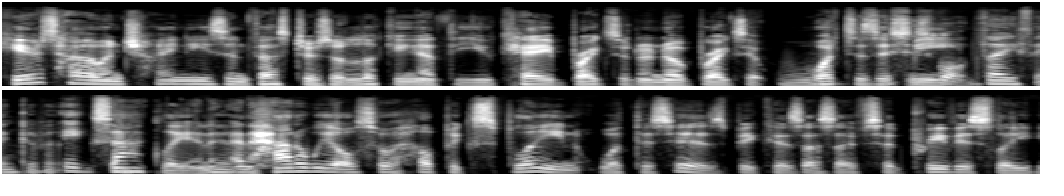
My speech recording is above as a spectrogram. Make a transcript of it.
here's how and Chinese investors are looking at the UK, Brexit or no Brexit. What does it This mean? is what they think of it. Exactly. And, Yeah. and how do we also help explain what this is? Because as I've said previously,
